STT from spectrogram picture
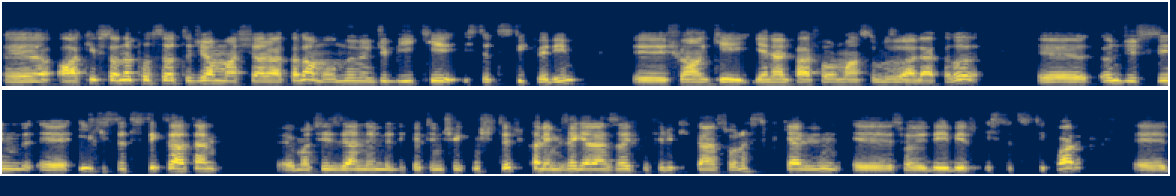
Ee, Akif sana pas atacağım maçla alakalı ama ondan önce bir iki istatistik vereyim. Ee, şu anki genel performansımızla alakalı. Ee, öncesinde e, ilk istatistik zaten e, maçı izleyenlerin de dikkatini çekmiştir. Kalemize gelen zayıf bir frikikten sonra spikerin e, söylediği bir istatistik var. E,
